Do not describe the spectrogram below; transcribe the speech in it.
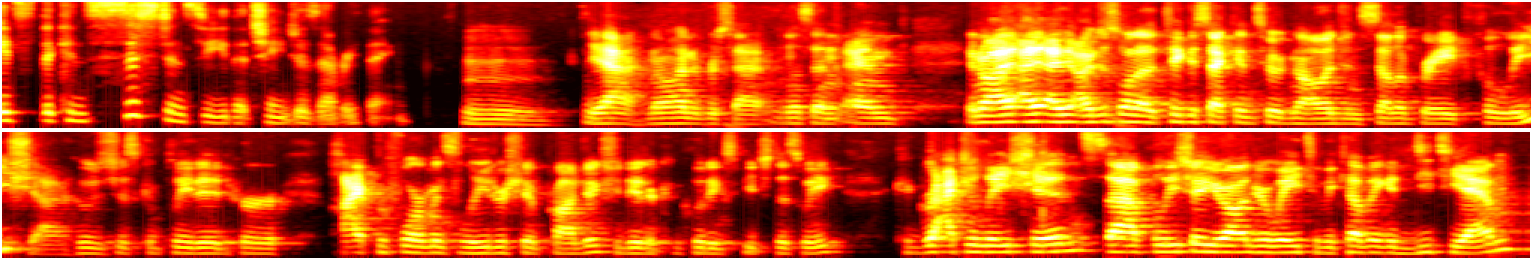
it's the consistency that changes everything. Mm, yeah no 100% listen and you know I, I i just want to take a second to acknowledge and celebrate felicia who's just completed her high performance leadership project. She did her concluding speech this week. Congratulations uh, felicia you're on your way to becoming a dtm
